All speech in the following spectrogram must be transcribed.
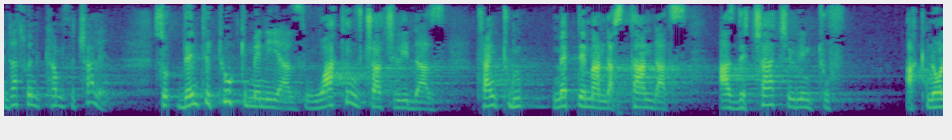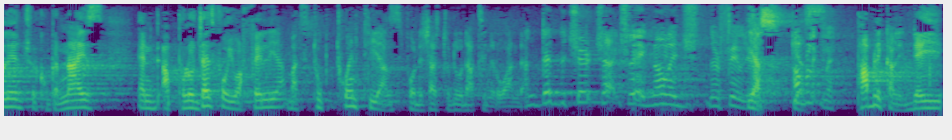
And that's when it comes the challenge. So then it took many years working with church leaders, trying to make them understand that as the church, you need to acknowledge, recognize, and apologize for your failure, but it took 20 years for the church to do that in Rwanda. And did the church actually acknowledge their failure? Yes. Publicly? Yes. Publicly. They,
